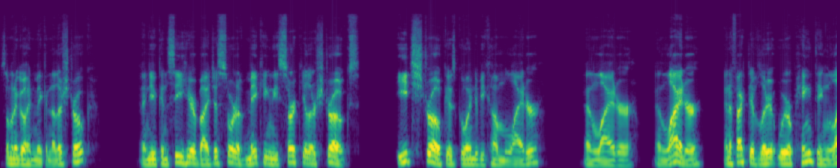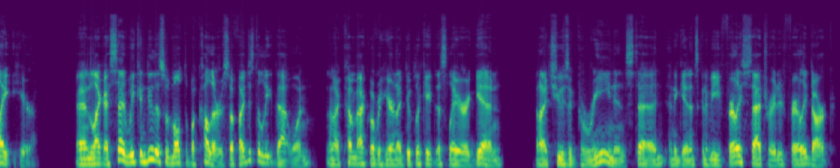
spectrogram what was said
So I'm going to go ahead and make another stroke. And you can see here by just sort of making these circular strokes, each stroke is going to become lighter and lighter and lighter. And effectively, we are painting light here. And like I said, we can do this with multiple colors. So if I just delete that one, and I come back over here and I duplicate this layer again, and I choose a green instead, and again, it's going to be fairly saturated, fairly dark.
